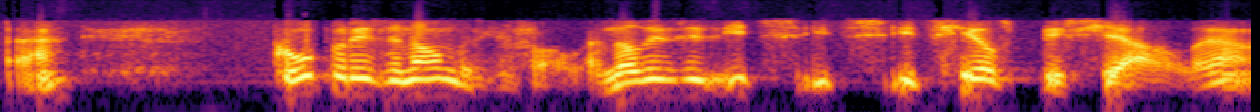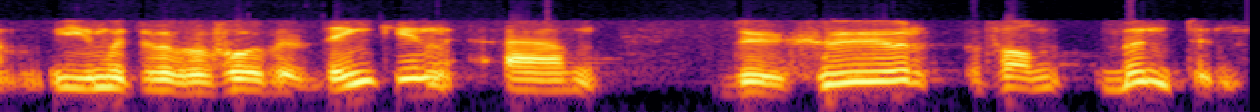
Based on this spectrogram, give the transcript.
Hè? Koper is een ander geval. En dat is iets, iets, iets heel speciaals. Hier moeten we bijvoorbeeld denken aan de geur van munten.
